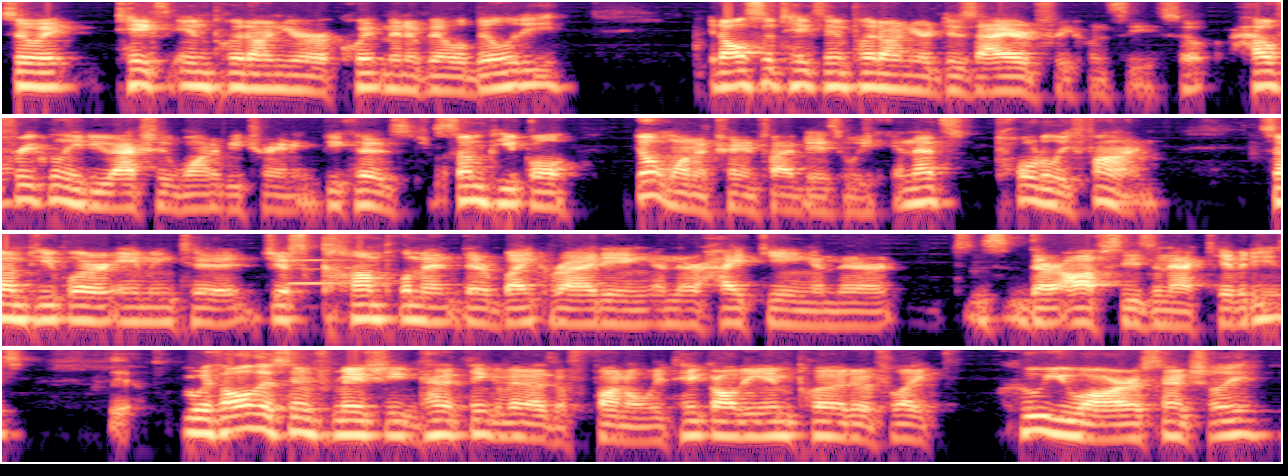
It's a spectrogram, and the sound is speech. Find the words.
So it takes input on your equipment availability it also takes input on your desired frequency. So how frequently do you actually want to be training? Because some people don't want to train five days a week and that's totally fine. Some people are aiming to just complement their bike riding and their hiking and their their off-season activities. Yeah. With all this information, you can kind of think of it as a funnel. We take all the input of like who you are essentially,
